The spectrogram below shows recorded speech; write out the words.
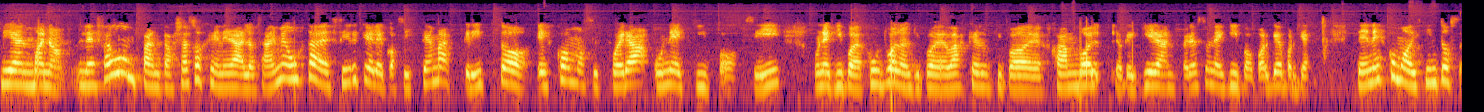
Bien, bueno, les hago un pantallazo general. O sea, a mí me gusta decir que el ecosistema cripto es como si fuera un equipo, ¿sí? Un equipo de fútbol, un equipo de básquet, un equipo de handball, lo que quieran, pero es un equipo. ¿Por qué? Porque tenés como distintos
